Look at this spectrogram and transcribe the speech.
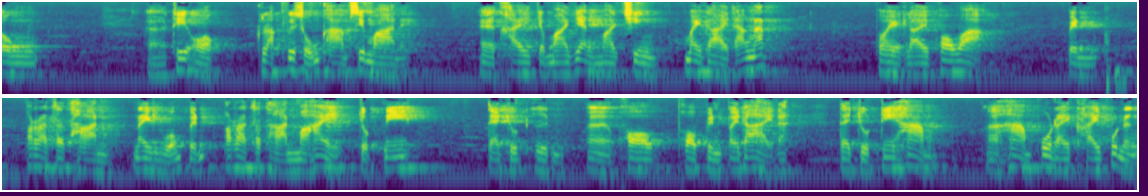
ตรงที่ออกหลักวิสุงคามสิมาเนี่ยใครจะมาแย่งมาชิงไม่ได้ทั้งนั้น ราะเหตุไรเพราะว่าเป็นพระราชทานในหลวงเป็นพระราชทานมาให้จุดนี้ แต่จุดอื่นอพอพอเป็นไปได้นะแต่จุดนี้ห้ามห้ามผู้ใดใครผู้หนึ่ง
